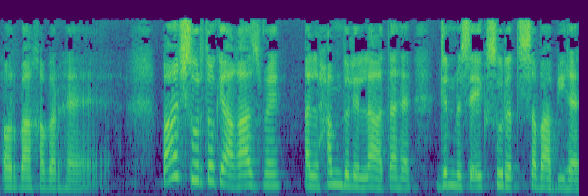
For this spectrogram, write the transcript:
اور باخبر ہے۔ پانچ صورتوں کے آغاز میں الحمد للہ آتا ہے، جن میں سے ایک سورت سبا بھی ہے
